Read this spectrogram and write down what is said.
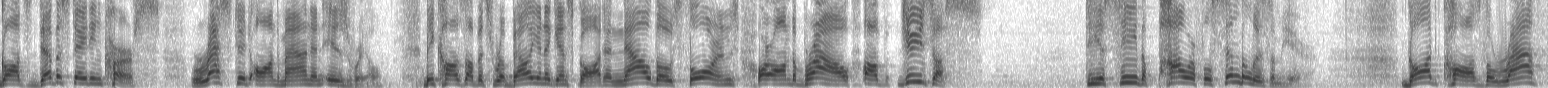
God's devastating curse rested on man and Israel because of its rebellion against God, and now those thorns are on the brow of Jesus. Do you see the powerful symbolism here? God caused the wrath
